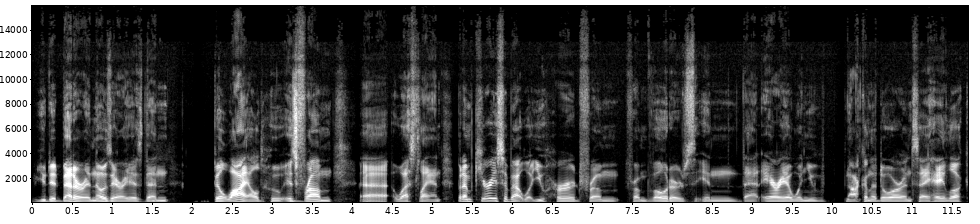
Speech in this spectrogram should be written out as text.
you did better in those areas than Bill Wild who is from uh, Westland. But I'm curious about what you heard from from voters in that area when you knock on the door and say hey look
